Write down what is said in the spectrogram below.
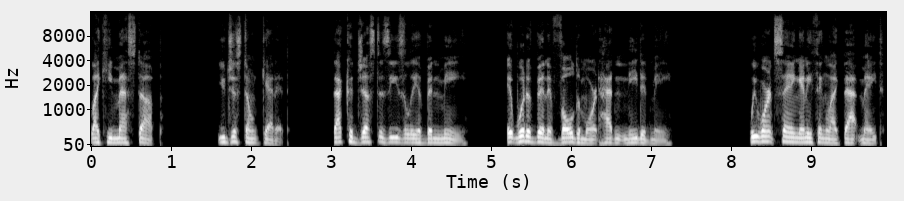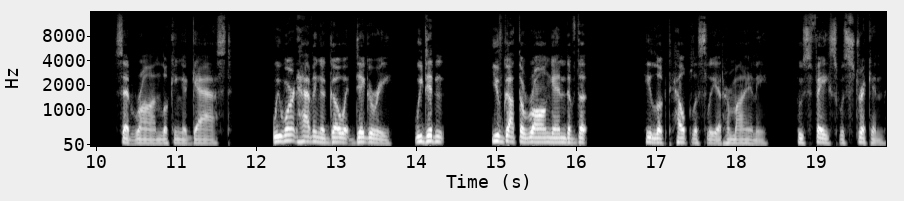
like he messed up. You just don't get it. That could just as easily have been me, it would have been if Voldemort hadn't needed me. We weren't saying anything like that, mate, said Ron, looking aghast. We weren't having a go at Diggory. We didn't. You've got the wrong end of the. He looked helplessly at Hermione, whose face was stricken.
